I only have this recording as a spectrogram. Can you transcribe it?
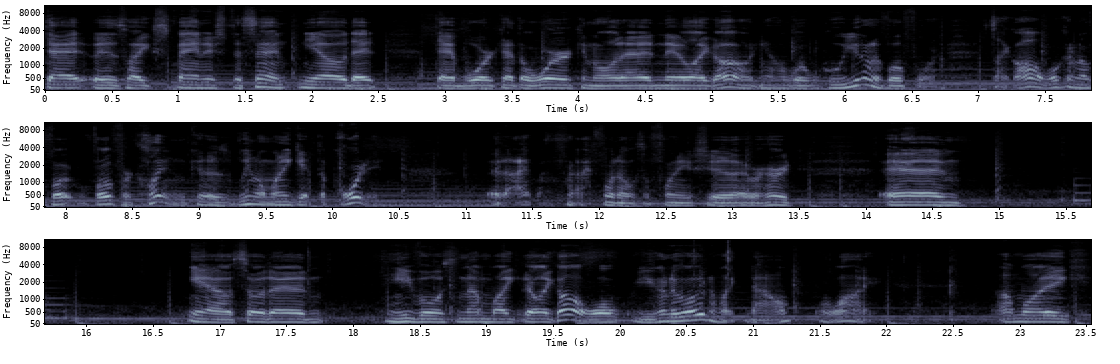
that is like Spanish descent, you know, that that work at the work and all that, and they're like, oh, you know, well, who are you gonna vote for? It's like, oh, we're gonna vote, vote for Clinton because we don't want to get deported. And I, I thought that was the funniest shit I ever heard. And you know, so then he votes, and I'm like, they're like, oh, well, you're gonna vote? I'm like, no. Well, why? I'm like,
